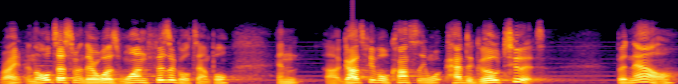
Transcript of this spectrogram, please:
right? In the Old Testament, there was one physical temple, and uh, God's people constantly had to go to it. But now,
